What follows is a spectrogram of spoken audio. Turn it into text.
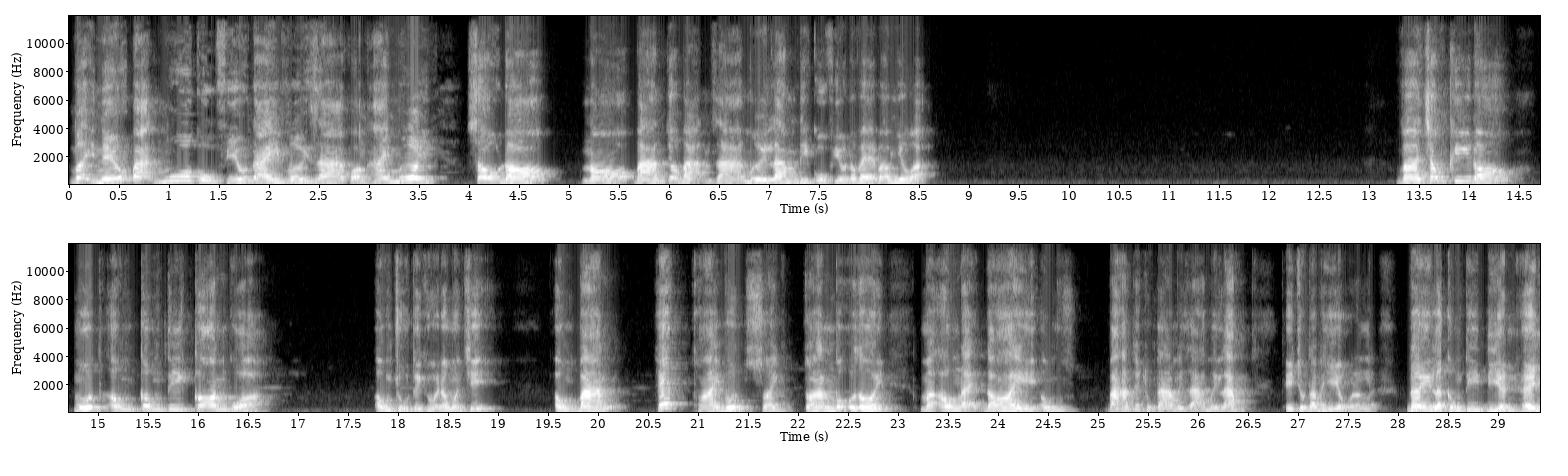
vậy nếu bạn mua cổ phiếu này với giá khoảng 20 sau đó nó bán cho bạn giá 15 thì cổ phiếu nó về bao nhiêu ạ? Và trong khi đó, một ông công ty con của ông chủ tịch hội đồng quản trị, ông bán hết thoái vốn xoay toàn bộ rồi mà ông lại đòi ông bán cho chúng ta với giá 15 thì chúng ta phải hiểu rằng đây là công ty điển hình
